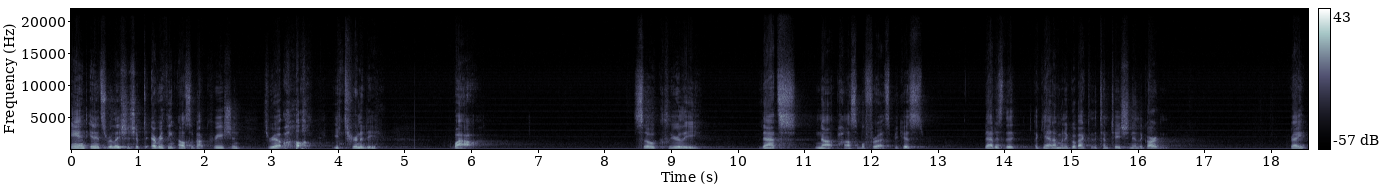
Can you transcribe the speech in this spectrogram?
and in its relationship to everything else about creation throughout all eternity. Wow. So clearly, that's not possible for us because that is the, again, I'm going to go back to the temptation in the garden. Right?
